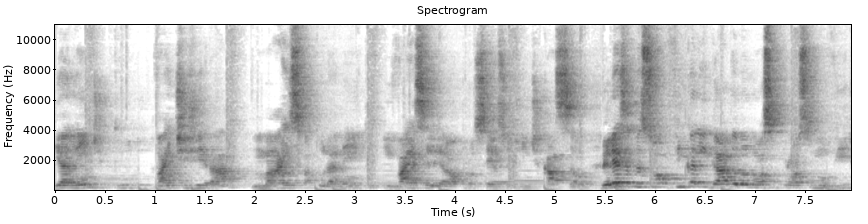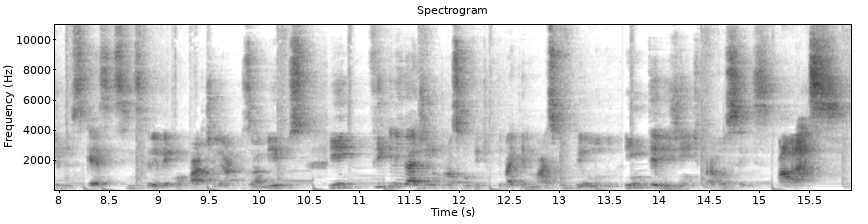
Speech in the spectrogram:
e além de tudo vai te gerar mais faturamento e vai acelerar o processo de indicação. Beleza, pessoal? Fica ligado no nosso próximo vídeo. Não esquece de se inscrever, compartilhar com os amigos e fique ligadinho no próximo vídeo que vai ter mais conteúdo inteligente para vocês. Um abraço!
